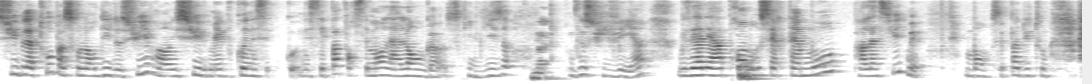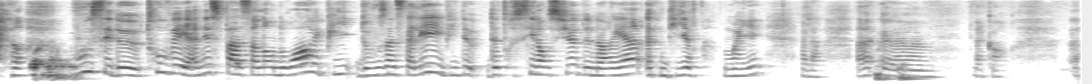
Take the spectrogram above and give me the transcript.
suivent la troupe parce qu'on leur dit de suivre, hein, ils suivent, mais vous ne connaissez, connaissez pas forcément la langue, hein, ce qu'ils disent, vous suivez. Hein. Vous allez apprendre certains mots par la suite, mais bon, c'est pas du tout. Alors, vous, c'est de trouver un espace, un endroit, et puis de vous installer, et puis d'être silencieux, de ne rien dire, vous voyez? Voilà. Hein, euh, D'accord. Euh,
